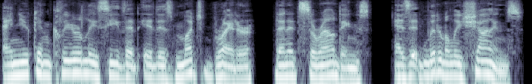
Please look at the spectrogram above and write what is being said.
and you can clearly see that it is much brighter, than its surroundings, as it literally shines.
